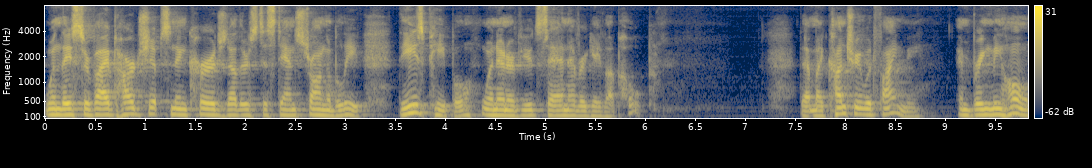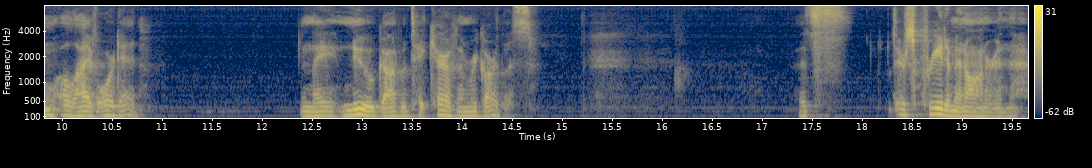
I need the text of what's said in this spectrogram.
when they survived hardships and encouraged others to stand strong and believe. These people, when interviewed, say, I never gave up hope that my country would find me and bring me home alive or dead. And they knew God would take care of them regardless. It's, there's freedom and honor in that.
